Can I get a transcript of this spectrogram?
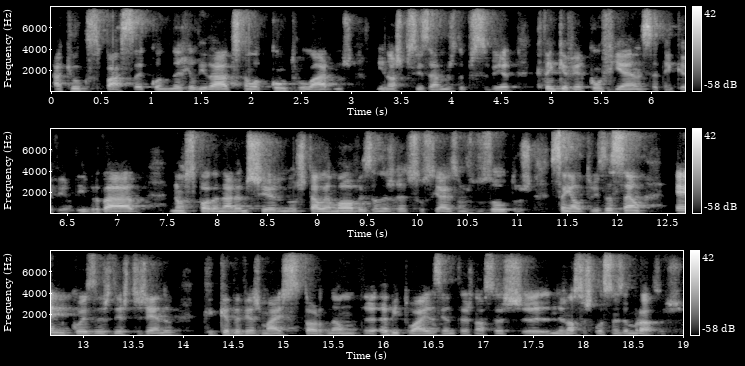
àquilo que se passa, quando na realidade estão a controlar-nos e nós precisamos de perceber que tem que haver confiança, tem que haver liberdade, não se pode andar a mexer nos telemóveis ou nas redes sociais uns dos outros sem autorização, N coisas deste género que cada vez mais se tornam uh, habituais entre as nossas, uh, nas nossas relações amorosas.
